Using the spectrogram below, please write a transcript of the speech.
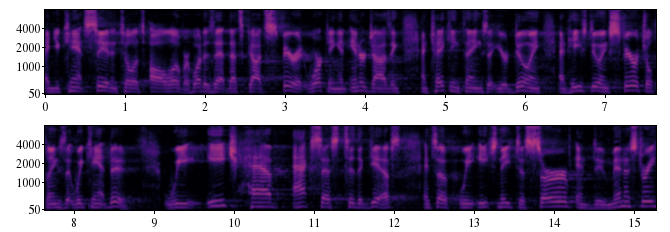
and you can't see it until it's all over. What is that? That's God's Spirit working and energizing and taking things that you're doing and He's doing spiritual things that we can't do do. We each have access to the gifts, and so we each need to serve and do ministry,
